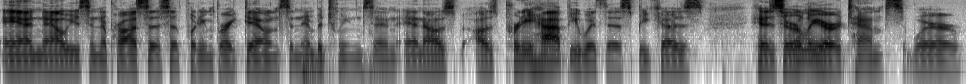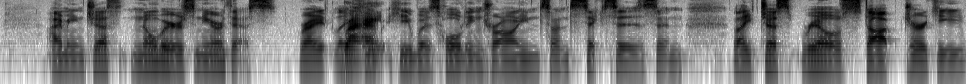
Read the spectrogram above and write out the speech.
And now he's in the process of putting breakdowns and in betweens in. And I was I was pretty happy with this because his earlier attempts were, I mean, just nowhere's near this, right? Like Right. He, he was holding drawings on sixes and like just real stop jerky,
